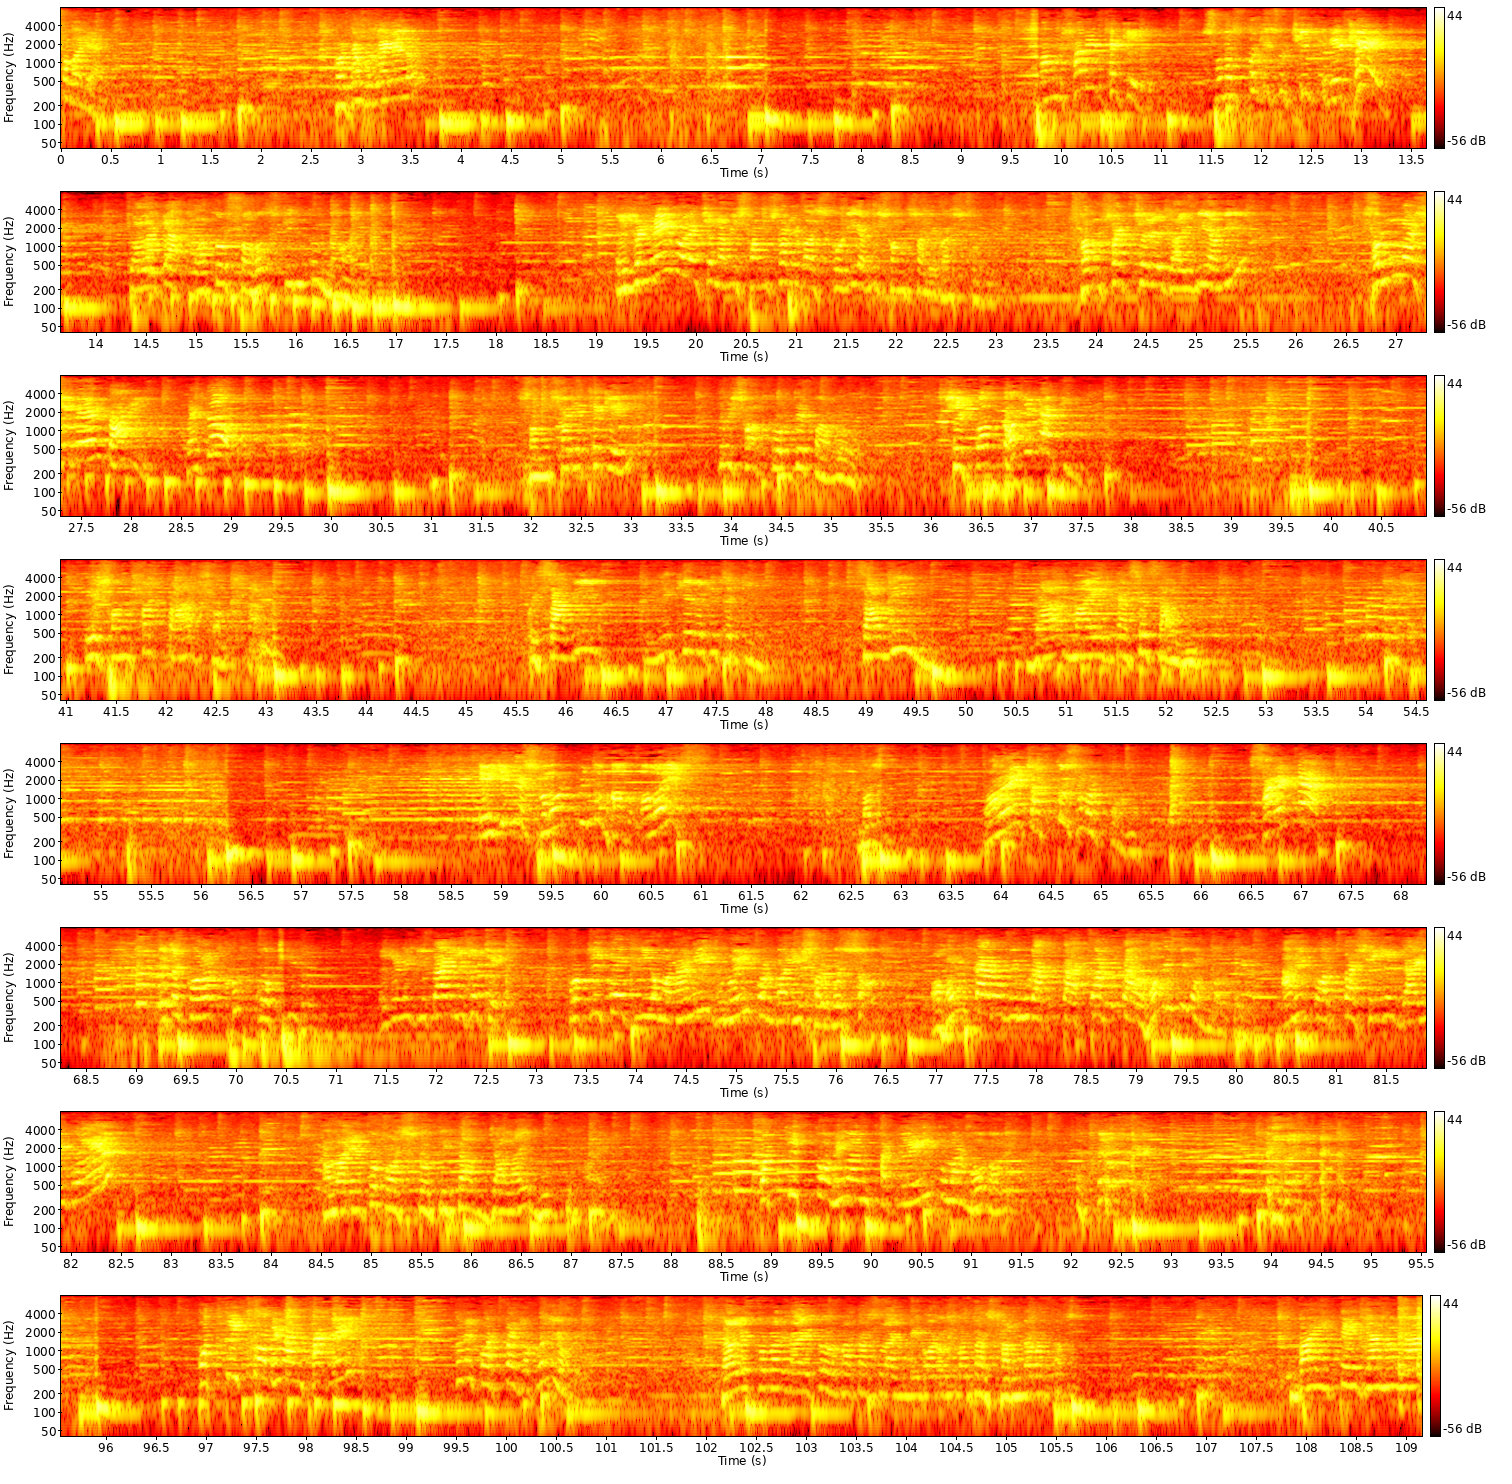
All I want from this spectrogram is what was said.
সবারই আছে কথা বোঝা গেল? সংসারের থেকে সমস্ত কিছু ঠিক রেখে চলাটা অত সহজ কিন্তু নয়। এই জন্যই বলেছেন, আমি সংসারে বাস করি, আমি সংসারে বাস করি। সংসার ছেড়ে যাইনি আমি। সন্ন্যাসীদের ধারি তাই তো? সংসারে থেকেই তুমি সব করতে পারো। সেই পদ্ধতিটা কি? এই সংসার তার সংসার। ওই চাবি লিখে রেখেছে কি? চাবি মায়ের কাছে চাবি এই যে সমর্পিত ভাব অলয়েস অলয়েস আত্মসমর্পণ সারেন্ডার এটা করা খুব কঠিন। এই জন্য গীতায় লিখেছে, প্রকৃতে ক্রিয়মানানি গুণই কর্মানি সর্বস্ব। অহংকার ও বিমুরাত্মা কর্তা অহমিতি মন্ডল আমি কর্তা সেজে যাই বলে, আমার এত কষ্ট কিতাব জ্বালাই ভুগতে হয়। কর্তৃত্ব অভিমান থাকলেই তোমার ভোগ হবে। কর্তৃত্ব অভিমান থাকলে তুমি কর্তা যখনই হবে। তাহলে তোমার গায়ে তো বাতাস লাগবে গরম বাতাস ঠান্ডা বাতাস। বাড়িতে জানো না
